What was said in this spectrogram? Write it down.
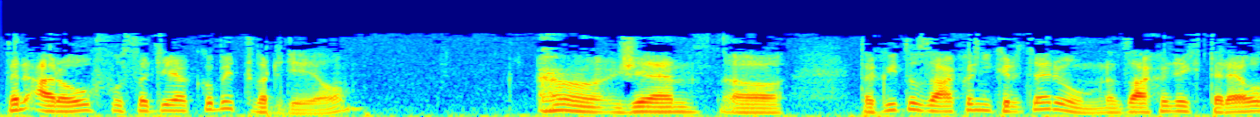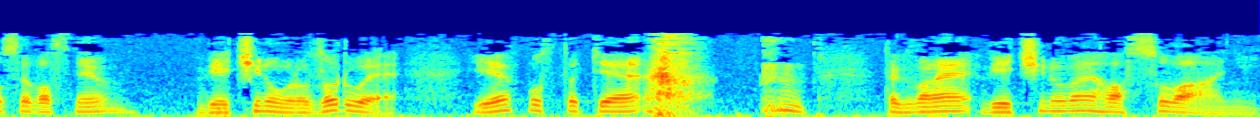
Ten Arrow v podstatě jakoby tvrdil, že uh, takovýto základní kritérium, na základě kterého se vlastně většinou rozhoduje, je v podstatě takzvané většinové hlasování.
